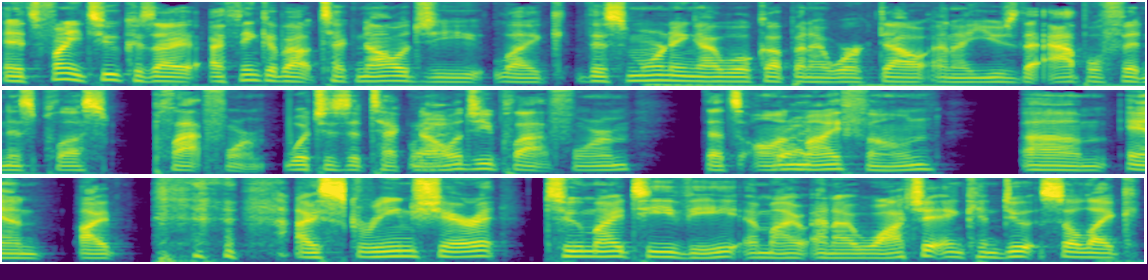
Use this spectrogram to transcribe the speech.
and it's funny too, because I, I think about technology. Like this morning, I woke up and I worked out and I used the Apple Fitness Plus platform, which is a technology platform that's on Right. my phone. Um, and I I screen share it to my TV and my and I watch it and can do it. So like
